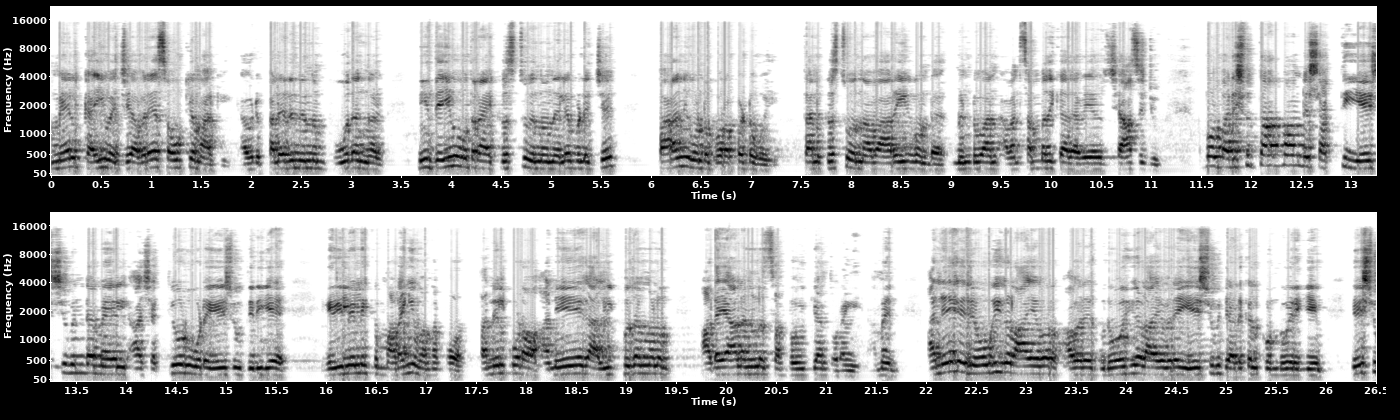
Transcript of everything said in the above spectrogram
മേൽ കൈവച്ച് അവരെ സൗഖ്യമാക്കി. അവർ പലരിൽ നിന്നും ഭൂതങ്ങൾ നീ ദൈവപുത്രനായ ക്രിസ്തു എന്ന് നിലവിളിച്ച് പറഞ്ഞുകൊണ്ട് പുറപ്പെട്ടു പോയി. താൻ ക്രിസ്തു എന്ന് അവ അറിയുകൊണ്ട് മിണ്ടുവാൻ അവൻ സമ്മതിക്കാതെ അവയെ ശാസിച്ചു. അപ്പോൾ പരിശുദ്ധാത്മാവിന്റെ ശക്തി യേശുവിന്റെ മേൽ ആ ശക്തിയോടുകൂടെ യേശു തിരികെ ഗലീലയിലേക്ക് മടങ്ങി വന്നപ്പോൾ തന്നിൽ കൂടെ അനേക അത്ഭുതങ്ങളും അടയാളങ്ങളും സംഭവിക്കാൻ തുടങ്ങി. അമേൻ അനേക രോഗികളായവർ അവരെ രോഗികളായവരെ യേശുവിന്റെ അടുക്കൽ കൊണ്ടുവരികയും യേശു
